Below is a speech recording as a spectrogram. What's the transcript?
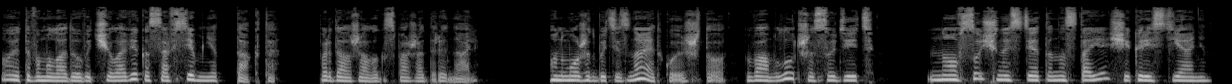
У этого молодого человека совсем нет такта, продолжала госпожа Дреналь. Он, может быть, и знает кое-что, вам лучше судить, но в сущности это настоящий крестьянин.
